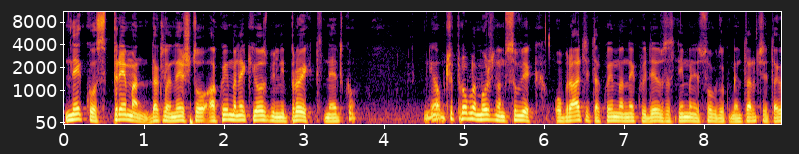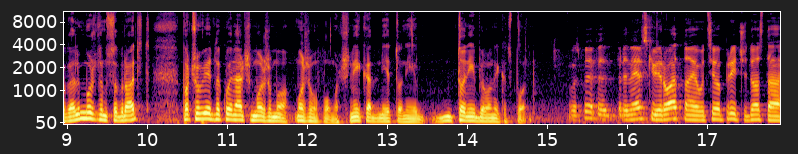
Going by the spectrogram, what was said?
neko spreman, dakle nešto, ako ima neki ozbiljni projekt netko, nije uopće problem, može nam se uvijek obratiti ako ima neku ideju za snimanje svog dokumentarca i tako dalje, može nam se obratiti, pa ćemo vidjeti na koji način možemo, možemo pomoći. Nikad nije to, nije, to nije bilo nikad sporno. Gospodine Predmerski, vjerojatno je u cijeloj priči dosta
